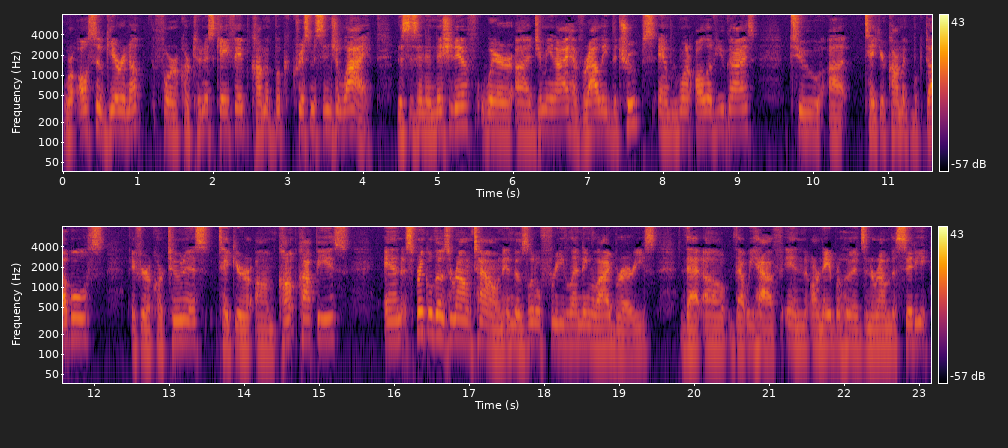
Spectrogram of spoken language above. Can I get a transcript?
We're also gearing up for Cartoonist Kayfabe Comic Book Christmas in July. This is an initiative where uh, Jimmy and I have rallied the troops, and we want all of you guys to uh, take your comic book doubles. If you're a cartoonist, take your um, comp copies and sprinkle those around town in those little free lending libraries that uh, that we have in our neighborhoods and around the city.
